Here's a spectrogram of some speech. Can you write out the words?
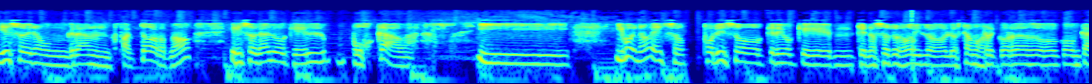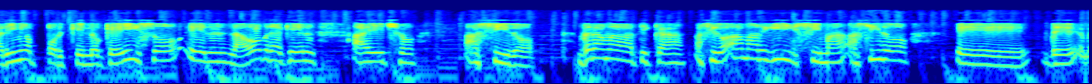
y eso era un gran factor, ¿no? Eso era algo que él buscaba. Y, y bueno, eso, por eso creo que, nosotros hoy lo, lo, estamos recordando con cariño, porque lo que hizo él, la obra que él ha hecho, ha sido dramática, ha sido amarguísima, ha sido eh, de,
